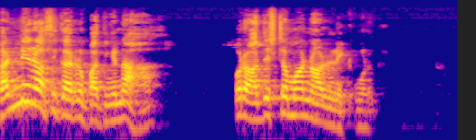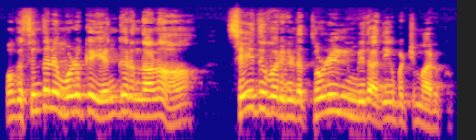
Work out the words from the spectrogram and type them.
கன்னிராசிக்காரன் பார்த்தீங்கன்னா ஒரு அதிர்ஷ்டமான நாள் இன்னைக்கு உங்களுக்கு. உங்கள் சிந்தனை முழுக்க எங்கே இருந்தாலும் செய்து வருகின்ற தொழிலின் மீது அதிகபட்சமாக இருக்கும்.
